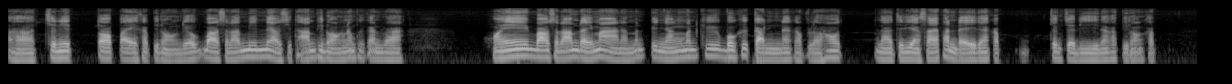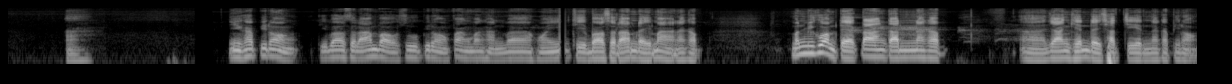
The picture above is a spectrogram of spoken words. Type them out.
อ่าชนิดต่อไปครับพี่น้องเดี๋ยวบาวสลามมีแนวสิถามพี่น้องนํคือกันว่า หอยบาวสลามใดมานะมันเป็นหยังมันคือบ่คือกันนะครับแล้วเฮาน่าจะเลี้ยงสายพันธุ์ใดนะครับ จึงจะดีนะครับพี่น้องครับอ่านี่ครับพี่น้องที่บาวสลามเบาสู่พี่น้องฟังบางหันว่าหอยที่บาวสลามใดมานะครับ มันมีความแตกต่างกันนะครับอ่าอย่างเห็นได้ชัดเจนนะครับพี่น้อง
